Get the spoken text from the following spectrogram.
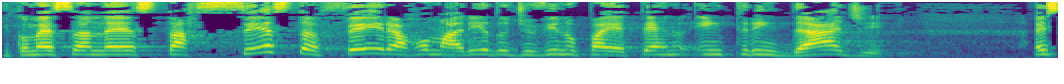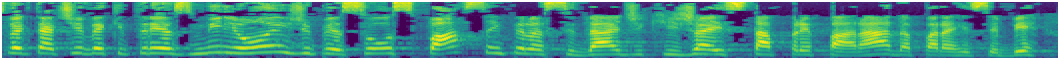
E começa nesta sexta-feira a Romaria do Divino Pai Eterno em Trindade. A expectativa é que 3 milhões de pessoas passem pela cidade que já está preparada para receber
